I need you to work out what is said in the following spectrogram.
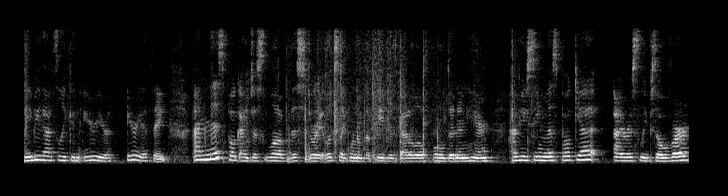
Maybe that's like an area area thing. And this book, I just love this story. It looks like one of the pages got a little folded in here. Have you seen this book yet? Ira Sleeps Over.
